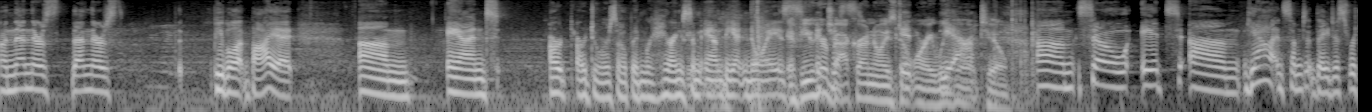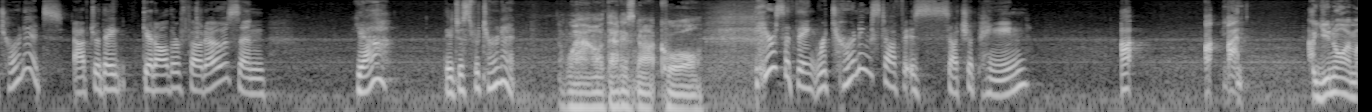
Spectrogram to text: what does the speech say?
and then there's then there's people that buy it, um, and our, our doors open. We're hearing some ambient noise. If you hear just- background noise, don't it- worry, we hear it too. Um, so it, um, yeah, and some they just return it after they get all their photos, and yeah, they just return it. Wow, that is not cool. Here's the thing: returning stuff is such a pain. I, I, I, You know I'm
